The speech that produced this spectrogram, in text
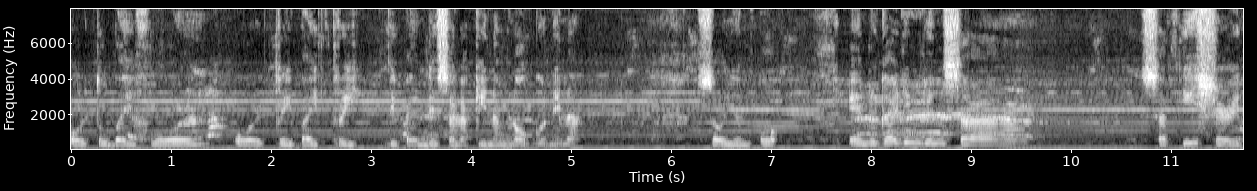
or 2x4 or 3x3 depende sa laki ng logo nila. So yun po. And regarding din sa sa t-shirt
